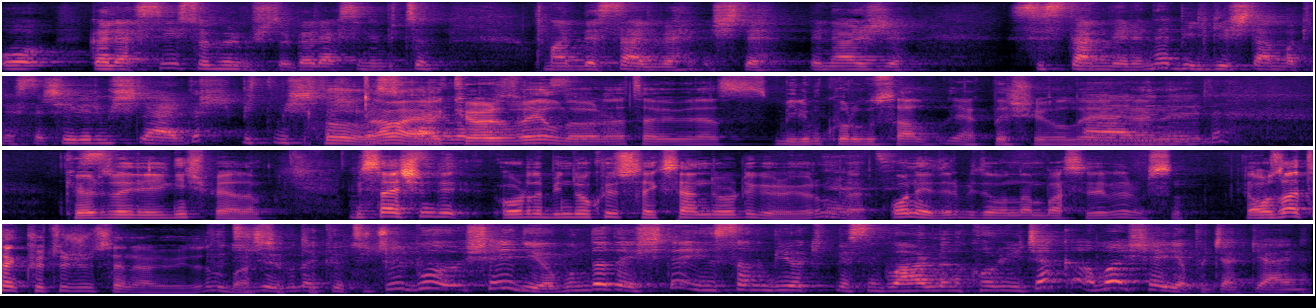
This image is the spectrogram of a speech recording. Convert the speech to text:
o galaksiyi sömürmüştür. Galaksinin bütün maddesel ve işte enerji sistemlerine bilgi işlem makinesine çevirmişlerdir. Bitmiştir. Hı, ama yani Kurzweil de orada tabii biraz bilim kurgusal yaklaşıyor olaya Aynen yani. öyle. Kurzweil ilginç bir adam. Mesela şimdi orada 1984'ü görüyorum Evet. da. O nedir? Bir de ondan bahsedebilir misin? Ya o zaten kötücül senaryoydu değil mi? Kötücül, bu da kötücül. Bu şey diyor, bunda da işte insanın biyokitmesini, varlığını koruyacak ama şey yapacak yani.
